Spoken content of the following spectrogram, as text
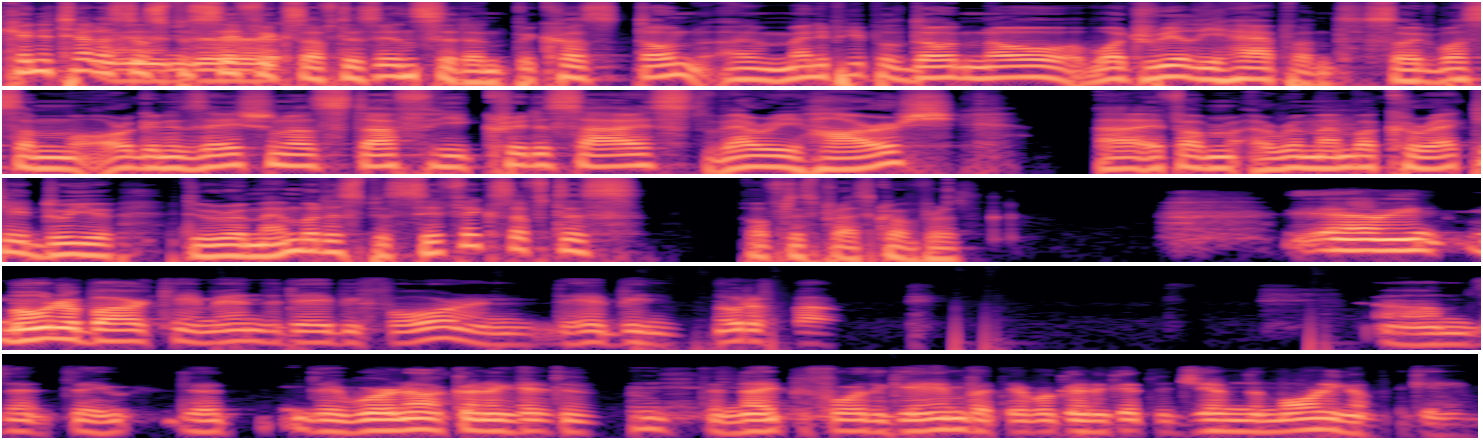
Can you tell us the And, uh, specifics of this incident? Because don't uh, many people don't know what really happened. So it was some organizational stuff he criticized, very harsh, uh, if I remember correctly. Do you do you remember the specifics of this of this press conference? Yeah, I mean, Mona Bar came in the day before, and they had been notified um, that they that they were not going to get the, the night before the game, but they were going to get the gym the morning of the game,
